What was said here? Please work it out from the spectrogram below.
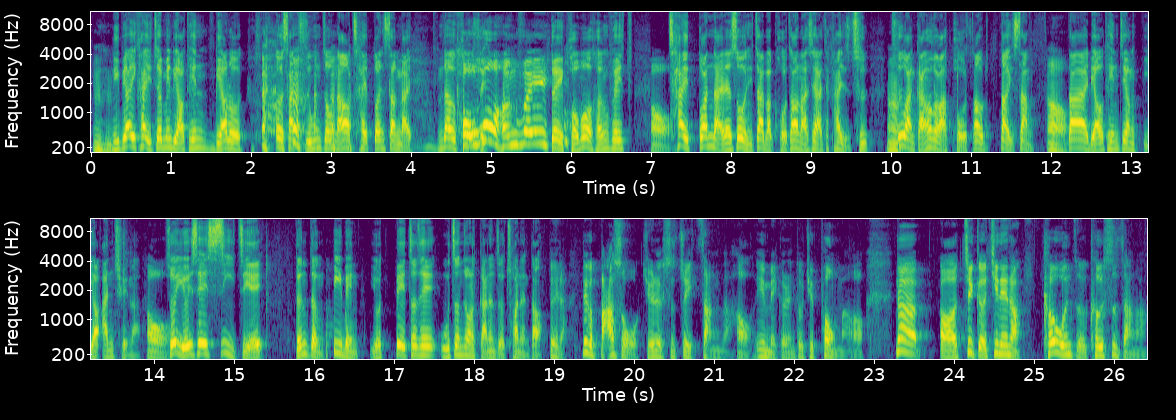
嗯，你不要一开始这边聊天聊了二三十分钟，然后菜端上来，那个口沫横飞。对，口沫横飞。哦。菜端来的时候，你再把口罩拿下来，再开始吃。吃完赶快把口罩戴上。哦。大家聊天这样比较安全啊。哦。所以有一些细节等等，避免有被这些无症状的感染者传染到。对了，那个把手我觉得是最脏的哈，因为每个人都去碰嘛哦。那呃，这个今天呢，柯文哲柯市长啊。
